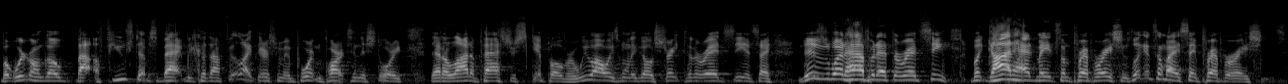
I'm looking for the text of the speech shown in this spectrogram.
But we're going to go about a few steps back because I feel like there's some important parts in the story that a lot of pastors skip over. We always want to go straight to the Red Sea and say, "This is what happened at the Red Sea," but God had made some preparations. Look at somebody say preparations.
